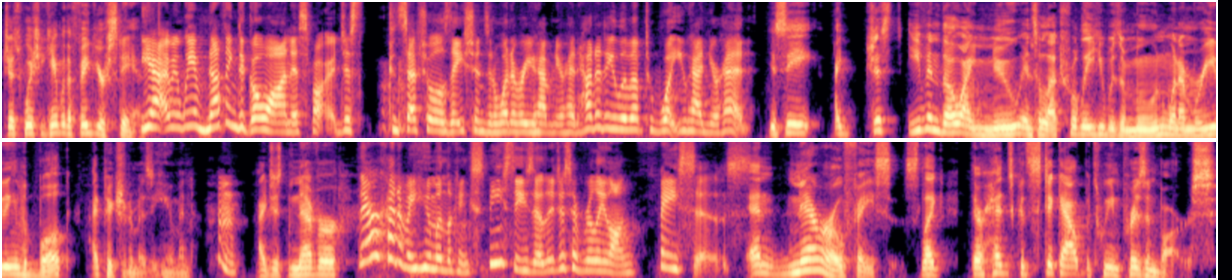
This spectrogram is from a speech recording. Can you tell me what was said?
just wish he came with a figure stand. Yeah, I mean, we have nothing to go on as far just conceptualizations and whatever you have in your head. How did he live up to what you had in your head? You see, I just, even though I knew intellectually he was a Muun, when I'm reading the book, I pictured him as a human. Hmm. I just never. They are kind of a human looking species, though. They just have really long faces. And narrow faces. Like, their heads could stick out between prison bars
